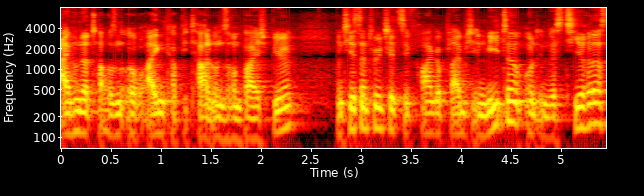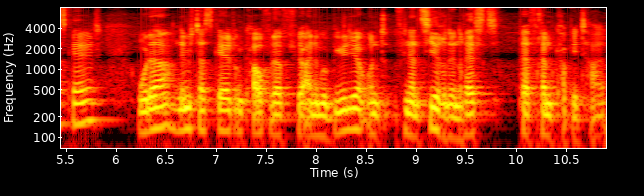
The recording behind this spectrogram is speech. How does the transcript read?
100.000 Euro Eigenkapital in unserem Beispiel. Und hier ist natürlich jetzt die Frage, bleibe ich in Miete und investiere das Geld oder nehme ich das Geld und kaufe dafür eine Immobilie und finanziere den Rest per Fremdkapital.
